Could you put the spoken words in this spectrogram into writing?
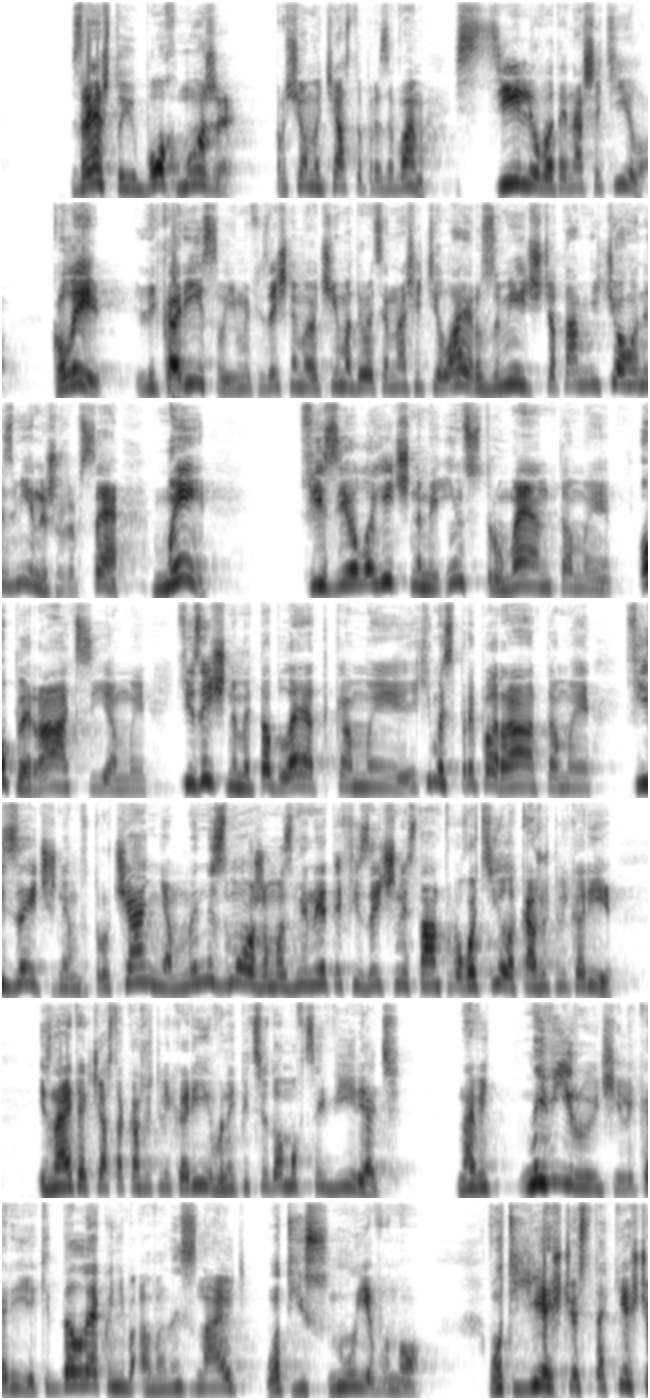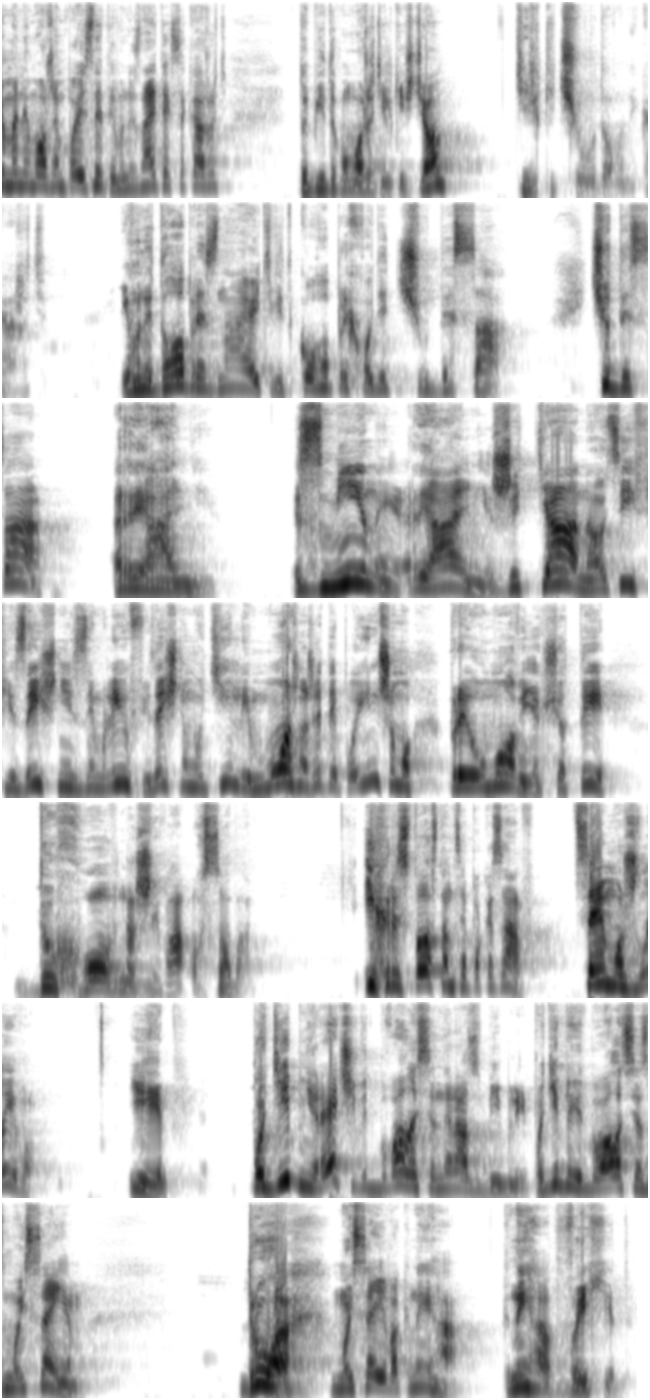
Зрештою, Бог може, про що ми часто призиваємо, зцілювати наше тіло. Коли лікарі своїми фізичними очима дивляться на наші тіла і розуміють, що там нічого не зміниш уже все. Ми фізіологічними інструментами, операціями, фізичними таблетками, якимись препаратами, фізичним втручанням ми не зможемо змінити фізичний стан твого тіла, кажуть лікарі. І знаєте, як часто кажуть лікарі, вони підсвідомо в це вірять. Навіть невіруючі лікарі, які далеко ніби, а вони знають, от існує воно. От є щось таке, що ми не можемо пояснити. Вони знаєте, як це кажуть? Тобі допоможе тільки що? Тільки чудо, вони кажуть. І вони добре знають, від кого приходять чудеса. Чудеса реальні, зміни реальні, життя на оцій фізичній землі, в фізичному тілі можна жити по-іншому при умові, якщо ти духовно жива особа. І Христос нам це показав. Це можливо. І подібні речі відбувалися не раз в Біблії. Подібне відбувалося з Мойсеєм. Друга Мойсеєва книга книга Вихід.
